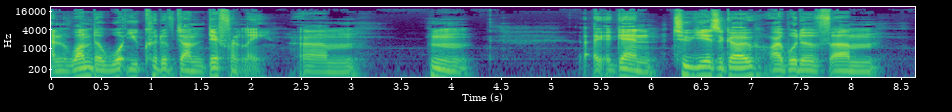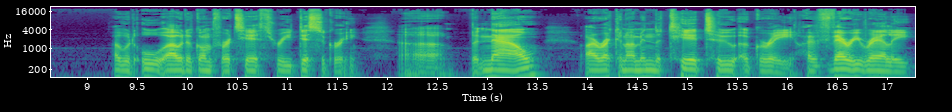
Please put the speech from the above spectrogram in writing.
and wonder what you could have done differently. Um, hmm. Again, two years ago, I would have, um, I would all, I would have gone for a tier three disagree. Uh, but now, I reckon I'm in the tier two agree. I very rarely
